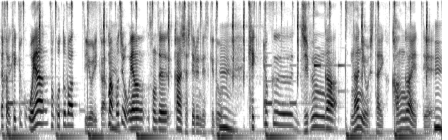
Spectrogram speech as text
だから結局親の言葉っていうよりか、まあうん。もちろん親の存在感謝してるんですけど、うん。結局自分が何をしたいか考えてうん。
